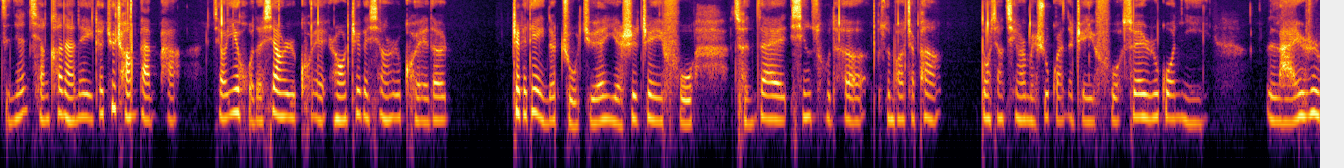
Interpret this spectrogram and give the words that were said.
几年前柯南的一个剧场版吧，叫《夜火的向日葵》，然后这个向日葵的这个电影的主角也是这一幅存在新宿的孙宝 Japan。东乡青儿美术馆的这一幅，所以如果你来日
